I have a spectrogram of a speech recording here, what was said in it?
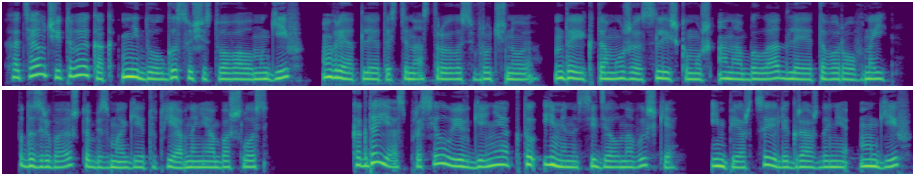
Хотя, учитывая, как недолго существовал МГИФ, вряд ли эта стена строилась вручную. Да и к тому же слишком уж она была для этого ровной. Подозреваю, что без магии тут явно не обошлось. Когда я спросила у Евгения, кто именно сидел на вышке, имперцы или граждане МГИФ,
